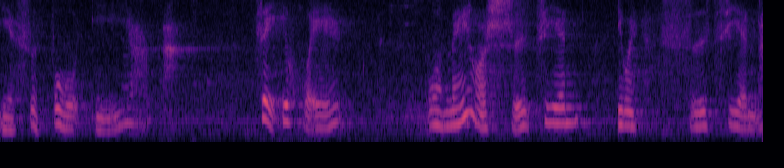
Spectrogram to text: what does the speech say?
也是不一样。这一回。我没有时间，因为时间呐、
